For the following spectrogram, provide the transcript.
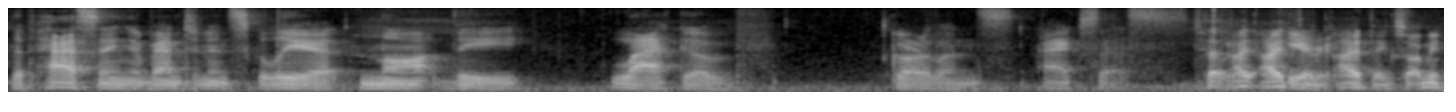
the passing of Antonin Scalia, not the lack of Garland's access to I, a I hearing. think I think so. I mean,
